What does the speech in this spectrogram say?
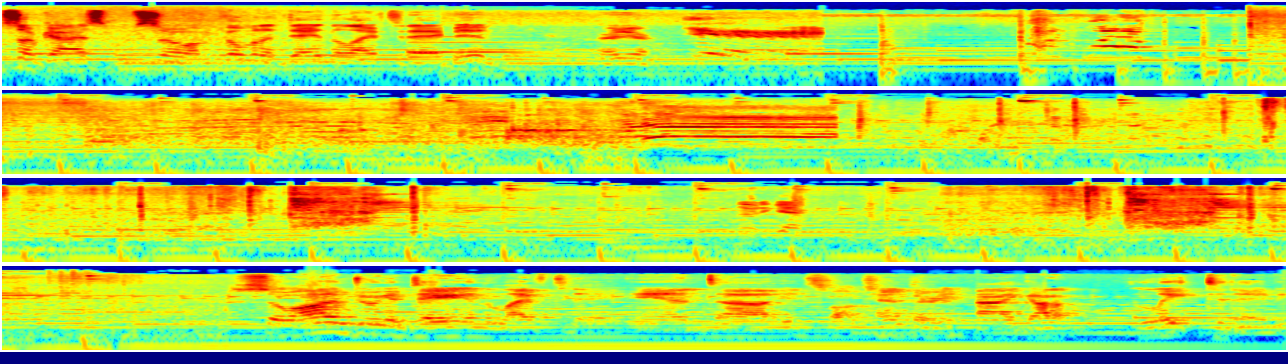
What's up guys? So I'm filming a day in the life today. Ben, right here. Yeah! So I'm doing a day in the life today, and uh, it's about 10.30. I got up late today.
